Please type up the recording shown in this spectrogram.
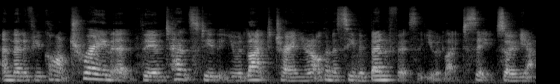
And then if you can't train at the intensity that you would like to train, you're not going to see the benefits that you would like to see. So yeah,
